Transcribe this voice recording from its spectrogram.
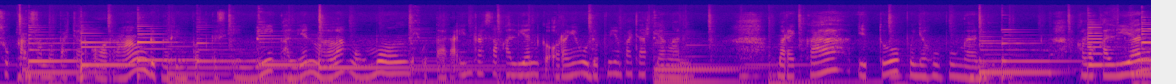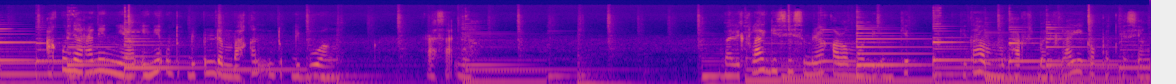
suka sama pacar orang dengerin podcast ini kalian malah ngomong utarain rasa kalian ke orang yang udah punya pacar. Jangan. Mereka itu punya hubungan. Kalau kalian aku nyaranin yang ini untuk dipendem bahkan untuk dibuang rasanya. Balik lagi sih sebenarnya kalau mau diungkit kita harus balik lagi ke podcast yang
